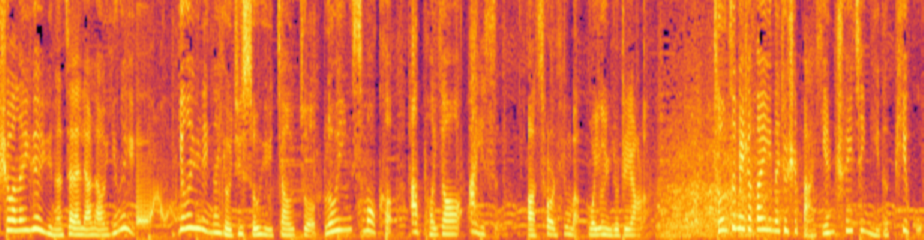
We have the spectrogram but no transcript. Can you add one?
说完了粤语呢，再来聊聊英语。英语里呢有句俗语叫做 “blowing smoke up your eyes”，啊，凑合听吧，我英语就这样了。从字面上翻译呢，就是把烟吹进你的屁股，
